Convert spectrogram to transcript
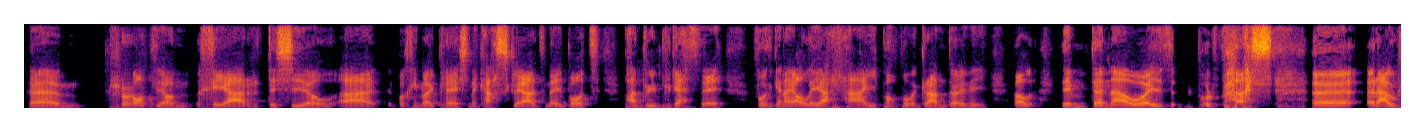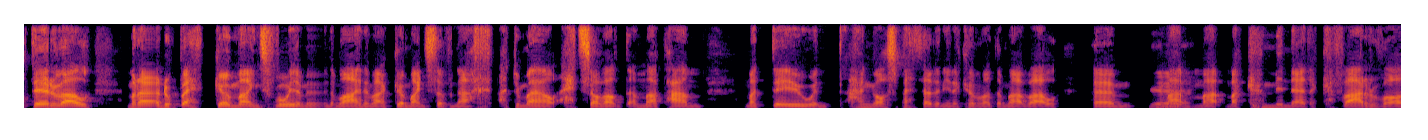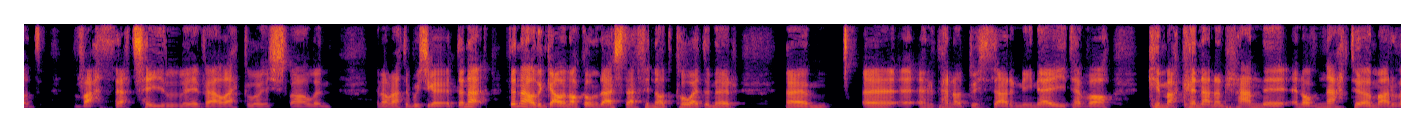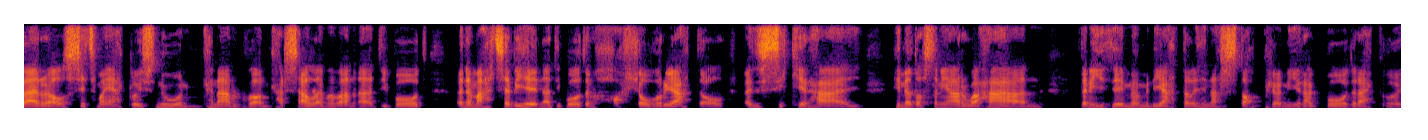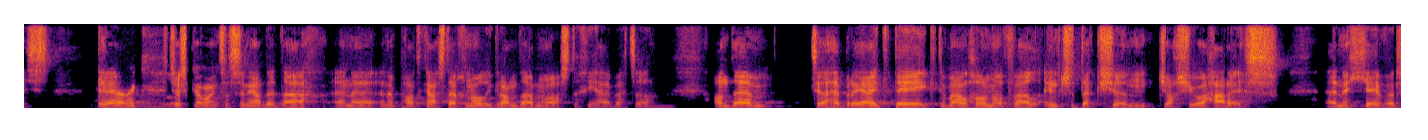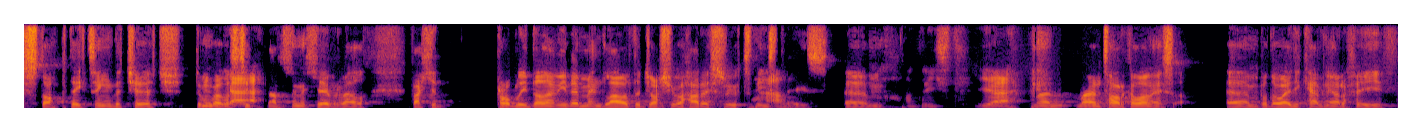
um, roddion chi ar dysil a bod chi'n rhoi pres yn y casgliad neu bod pan dwi'n pregethu, fod gennau o leia rhai pobl yn gwrando i fi. Fel, ddim dyna oedd pwrpas uh, yr awdur, fel mae yna rhywbeth gymaint fwy yn mynd ymlaen yma, gymaint syfnach. A dwi'n meddwl eto fel dyma pam mae Dyw yn hangos pethau dyn ni'n y cyfnod yma fel um, yeah. mae ma, ma cymuned, a cyfarfod, fathau teulu fel eglwys fel yn, yn ofnadwy bwysig. Dyna, dyna oedd yn gael yn ogol yn dda, Steff, hyn oed clywed yn yr um, uh, yr penod dwythar ni'n neud efo Cyma Cynan yn rhannu yn ofnadwy ymarferol sut mae eglwys nhw yn Cynarfon, Carsalem yeah. yn fanna, di bod yn ymateb i hyn a di bod yn hollol fwriadol yn sicrhau hyn oed os da ni ar wahân, da ni ddim yn mynd i adael i hynna stopio ni rhag bod yr eglwys. Ie, yeah, like, just gymaint o syniadau da yn y, yn y podcast. Ewch nôl i gwrando arno os ydych chi heb eto. Mm. Ond um, ti o Hebreaid 10, dwi'n meddwl hwn oedd fel Introduction Joshua Harris yn y llyfr Stop Dating the Church. Dwi'n gweld yeah. os ti'n darllen y llyfr fel, falle probably dylen ni ddim mynd lawr the Joshua Harris route wow. these days. Um, Ond drist, ie. Yeah. Mae'n ma torc alonis um, bod o wedi cefnu ar y ffydd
